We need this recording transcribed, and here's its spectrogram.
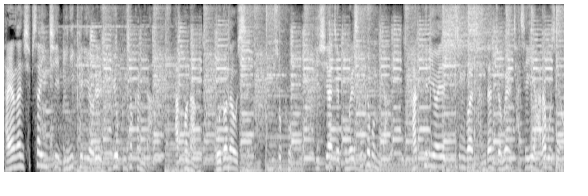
다양한 14인치 미니 캐리어를 비교 분석합니다. 다퍼남, 모던하우스, 이소품, 디시아 제품을 살펴봅니다. 각 캐리어의 특징과 장단점을 자세히 알아보세요.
